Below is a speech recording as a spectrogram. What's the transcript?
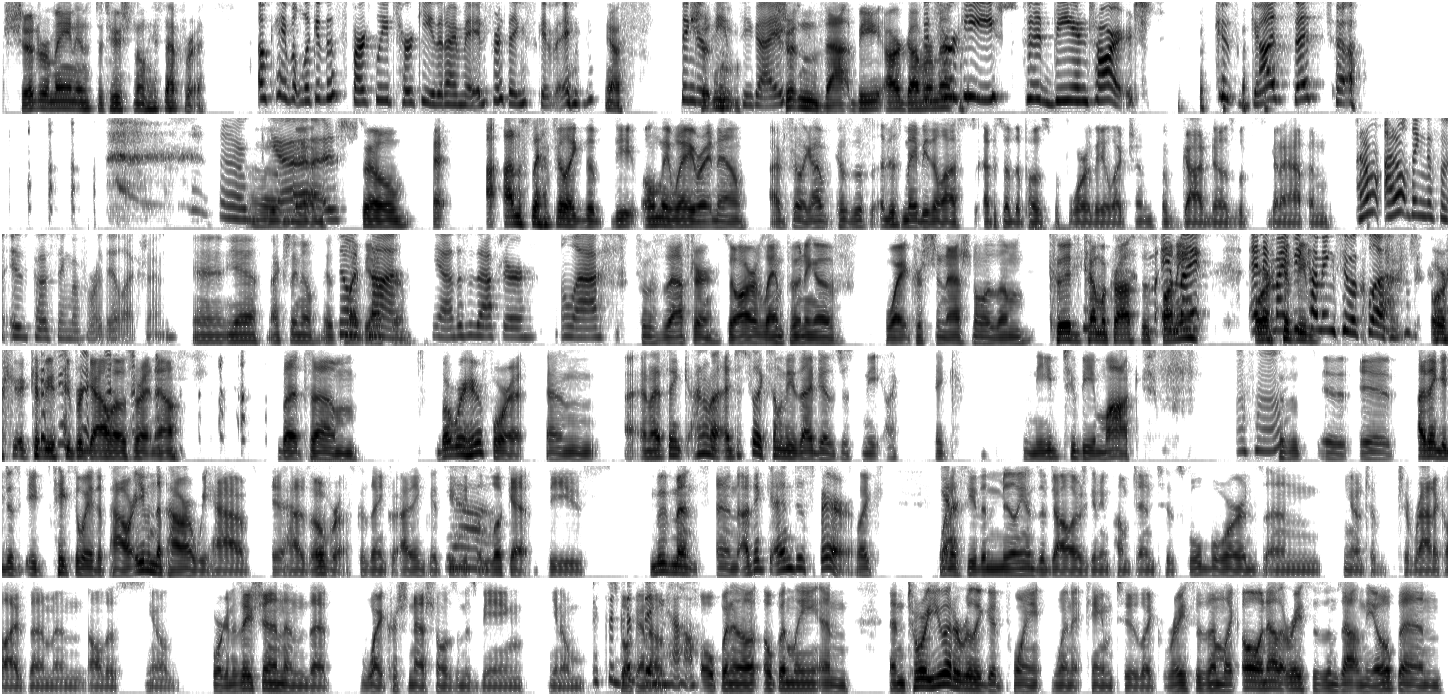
should remain institutionally separate. Okay, but look at this sparkly turkey that I made for Thanksgiving. Yes. Finger Shouldn't- paints, you guys. Shouldn't that be our government? the turkey should be in charge because God said so. oh, man. gosh. So uh, I- honestly, I feel like the the only way right now, I feel like I because this this may be the last episode that posts before the election. Of God knows what's gonna happen. I don't. I don't think this one is posting before the election. Eh, yeah, actually, no, it's no, might it's be not. after. Yeah, this is after. Alas, So this is after. So our lampooning of white Christian nationalism could come across as funny, It might, and it might be, be- coming to a close. or it could be super gallows right now. But um, but we're here for it, and and I think I don't know. I just feel like some of these ideas just need like like need to be mocked because it's it, it I think it just it takes away the power, even the power we have it has over us. Because I think I think it's easy to look at these movements and I think and despair. Like when I see the millions of dollars getting pumped into school boards and you know to to radicalize them and all this you know organization and that white Christian nationalism is being you know It's a good thing now. open uh, openly and and Tori, you had a really good point when it came to like racism. Like, oh, now that racism's out in the open,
